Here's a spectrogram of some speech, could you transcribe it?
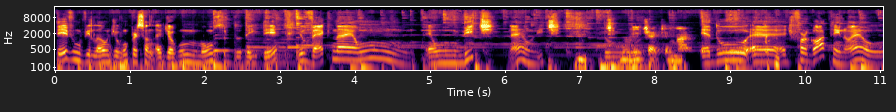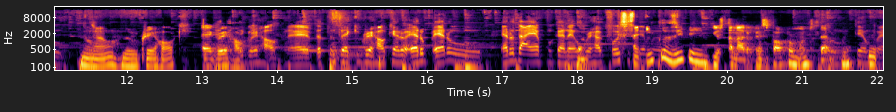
teve um vilão de algum personagem, de algum monstro do D&D, e o Vecna é um é um Lich, né? Um Lich do Lich é do é, é de Forgotten, não é? O não, do Greyhawk. É, Greyhawk. É Greyhawk, né? Tanto é que o Greyhawk era, era, era o era o da época, né? O Greyhawk foi o sistema. É, inclusive. E o cenário principal por muito tempo. Por muito tempo é.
